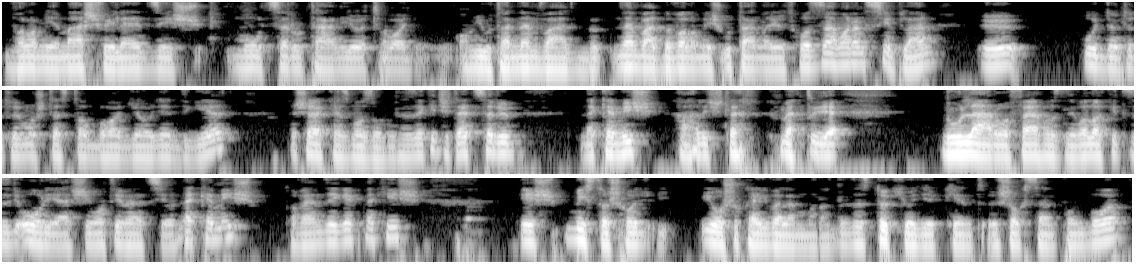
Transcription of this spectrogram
valamilyen másféle edzés módszer után jött, vagy ami után nem vált, be, nem vált be valami, és utána jött hozzám, hanem szimplán ő úgy döntött, hogy most ezt abba hagyja, hogy eddig élt, és elkezd mozogni. Ez egy kicsit egyszerűbb, nekem is, hál' Isten, mert ugye nulláról felhozni valakit, ez egy óriási motiváció nekem is, a vendégeknek is, és biztos, hogy jó sokáig velem marad. De ez tök jó egyébként sok szempontból.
